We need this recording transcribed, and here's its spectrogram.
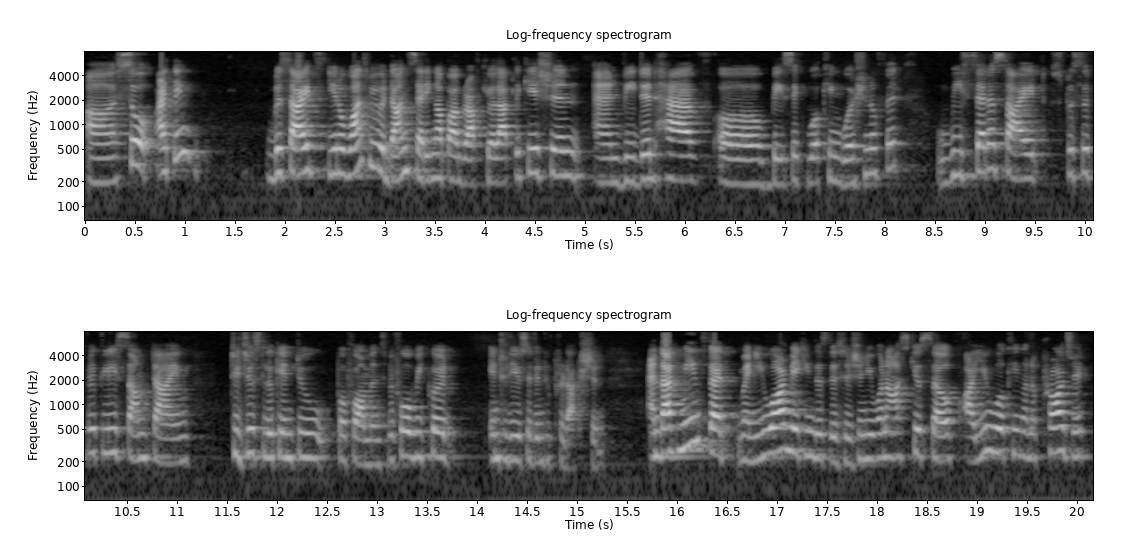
Uh, so I think besides, you know, once we were done setting up our GraphQL application and we did have a basic working version of it, we set aside specifically some time to just look into performance before we could introduce it into production. And that means that when you are making this decision, you want to ask yourself are you working on a project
